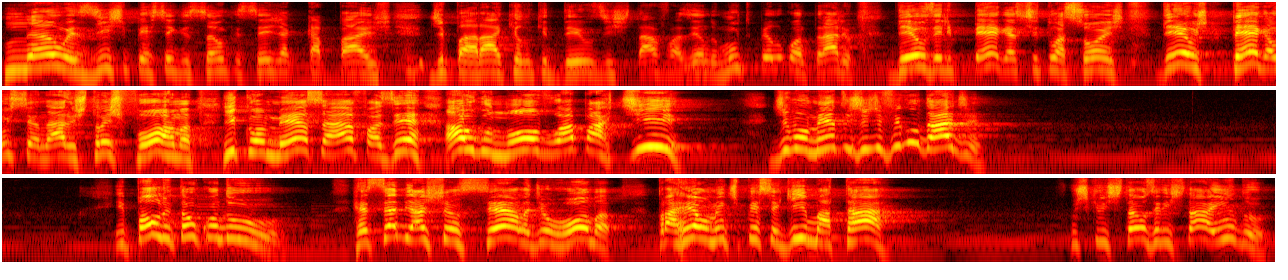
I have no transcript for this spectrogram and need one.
Não existe perseguição que seja capaz de parar aquilo que Deus está fazendo. Muito pelo contrário, Deus ele pega as situações, Deus pega os cenários, transforma e começa a fazer algo novo a partir de momentos de dificuldade. E Paulo, então, quando recebe a chancela de Roma para realmente perseguir e matar os cristãos, ele está indo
